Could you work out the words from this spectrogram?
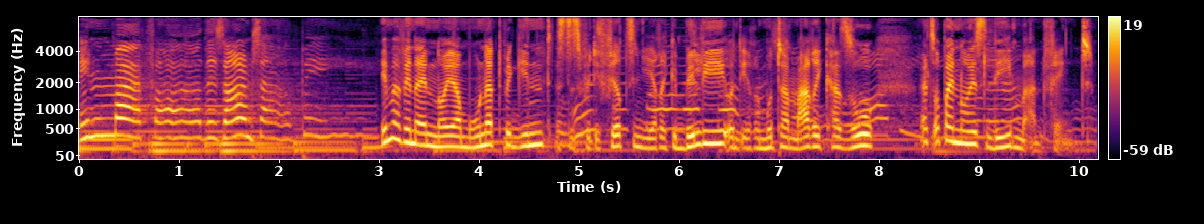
In my father's arms I'll be. Immer wenn ein neuer Monat beginnt, ist es für die 14-jährige Billy und ihre Mutter Marika so, als ob ein neues Leben anfängt.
